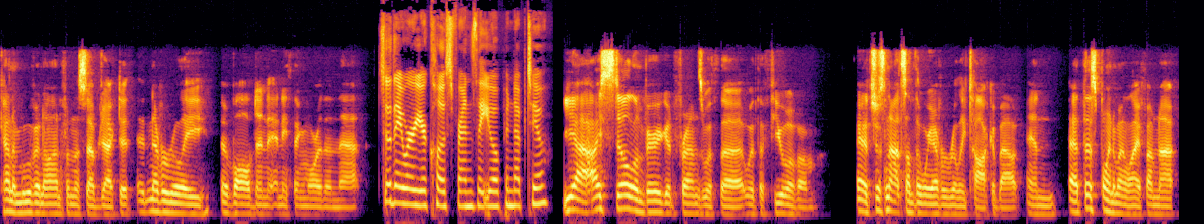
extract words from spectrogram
kind of moving on from the subject. It, it never really evolved into anything more than that. So they were your close friends that you opened up to? Yeah, I still am very good friends with uh, with a few of them. It's just not something we ever really talk about. And at this point in my life, I'm not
